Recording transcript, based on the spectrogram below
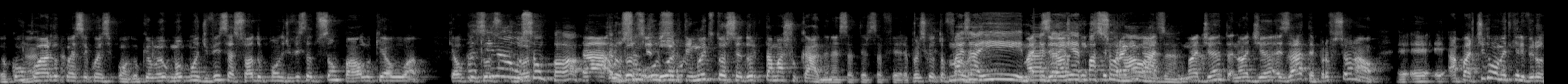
Eu concordo com, esse, com esse ponto. O que o meu, meu ponto de vista é só do ponto de vista do São Paulo, que é o que, é o que Assim, o não, o torcedor... São Paulo. tá- cara, o São- torcedor o- tem muito torcedor que está machucado nessa terça-feira. Por isso que eu estou falando. mas aí, mas, acho aí é passional. Não adianta, não adianta. Exato, é profissional. É, é, é, a partir do momento que ele virou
